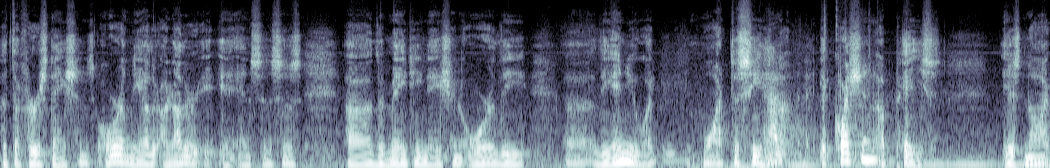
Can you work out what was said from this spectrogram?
that the First Nations, or in the other, in other instances, uh, the Métis Nation or the uh, the Inuit want to see happen. The question of pace is not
